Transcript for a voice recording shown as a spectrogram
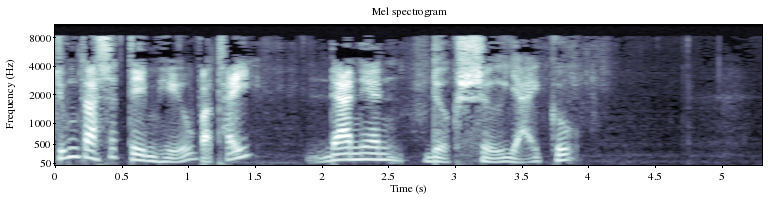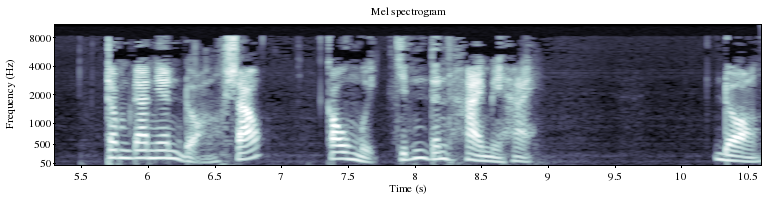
chúng ta sẽ tìm hiểu và thấy Daniel được sự giải cứu. Trong Daniel đoạn 6, câu 19 đến 22. Đoàn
